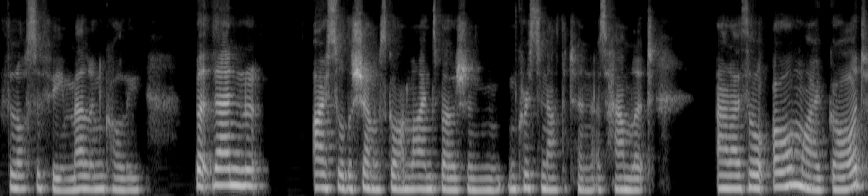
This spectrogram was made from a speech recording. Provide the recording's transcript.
philosophy, melancholy. But then I saw the Go Online's version, and Kristin Atherton as Hamlet, and I thought, oh my god.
